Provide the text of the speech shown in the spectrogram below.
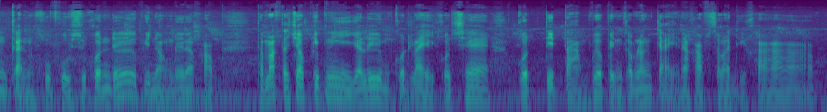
งๆกันคู่ผู้สุขคนเด้อพี่น้องด้วยนะครับถ้ามักแต่ชอบคลิปนี้อย่าลืมกดไลค์กดแชร์ กดติดตามเพื่อเป็นกำลังใจนะครับ สวัสดีครับ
